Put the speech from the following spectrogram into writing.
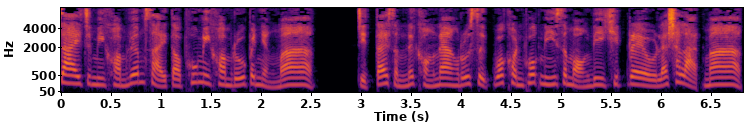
ใจจะมีความเลื่อมใสต่อผู้มีความรู้เป็นอย่างมาก จิตใต้สำนึกของนางรู้สึกว่าคนพวกนี้สมองดีคิดเร็วและฉลาดมาก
